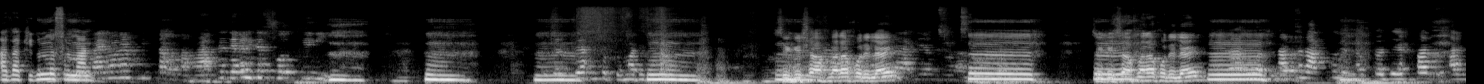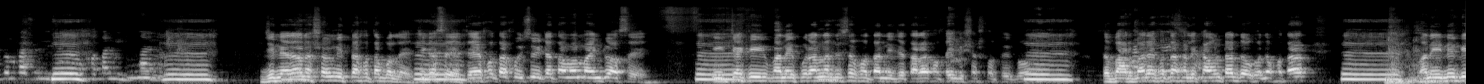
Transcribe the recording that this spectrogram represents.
আর বাকিগুলো মুসলমান। তাই অনেক মিথ্যা কথা। আপনি দেখেন এটা সত্যি নি হুম এটা সত্য মাটি হুম। চিকিৎসা আপনারা করিলেন? হুম। চিকিৎসা আপনারা করিলেন? জিনেরা মিথ্যা কথা বলে ঠিক আছে? তো কথা কইছো এটা তো আমার মাইন্ডও আছে। এটা কি মানে পুরান দেশের কথা নিজে তারা কথাই বিশ্বাস করতে তো বারবার কথা খালি কাউন্টার দাও কোনো কথা? মানে এটা কি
